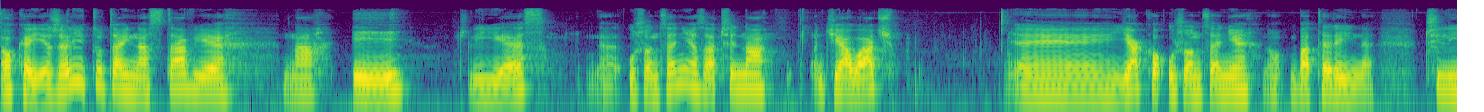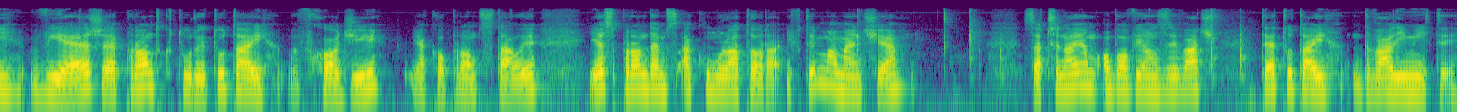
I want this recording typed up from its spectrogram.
OK, jeżeli tutaj nastawię na y, czyli jest, e, urządzenie zaczyna działać E, jako urządzenie no, bateryjne, czyli wie, że prąd, który tutaj wchodzi jako prąd stały, jest prądem z akumulatora i w tym momencie zaczynają obowiązywać te tutaj dwa limity.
